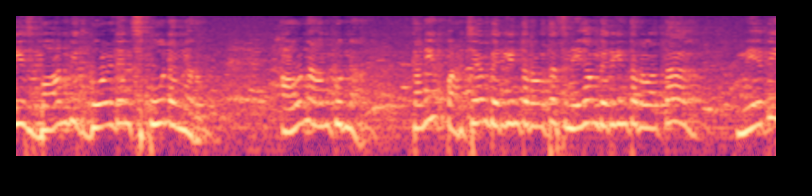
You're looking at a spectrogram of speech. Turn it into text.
is born with golden spoon అన్నారు. అవునా అనుకున్నా. కానీ పరిచయం పెరిగిన తర్వాత స్నేహం పెరిగిన తర్వాత maybe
